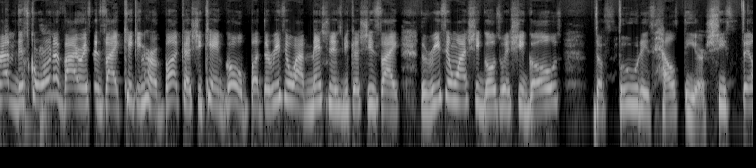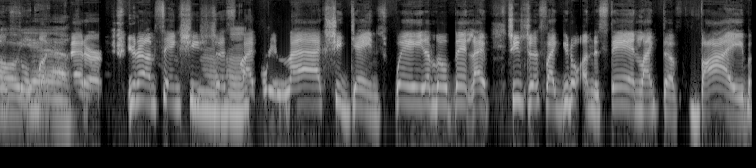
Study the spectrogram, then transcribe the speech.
time, this coronavirus is like kicking her butt because she can't go. But the reason why I mention it is because she's like, the reason why she goes when she goes, the food is healthier. She feels Oh, so much better. You know what I'm saying? She's just Mhm. like relaxed. She gains weight a little bit. Like, she's just like, you don't understand like the vibe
